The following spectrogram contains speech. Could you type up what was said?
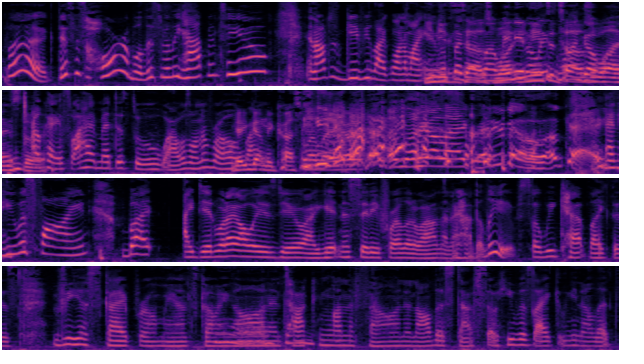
a book. This is horrible. This really happened to you." And I'll just give you like one of my. You need to tell us one. We one. need You need to tell one us one one. story. Okay, so I had met this dude while I was on the road. Okay, you got me crossing my leg. I'm like, we are like ready to go. Okay. and he was fine. But I did what I always do. I get in a city for a little while and then I had to leave. So we kept like this via Skype romance going oh, on and talking on the phone and all this stuff. So he was like, you know, let's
